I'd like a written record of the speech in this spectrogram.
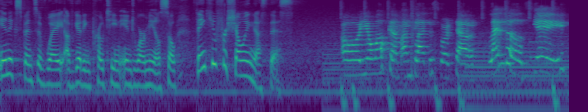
inexpensive way of getting protein into our meals. So thank you for showing us this. Oh, you're welcome. I'm glad this worked out. Lentils, yay!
